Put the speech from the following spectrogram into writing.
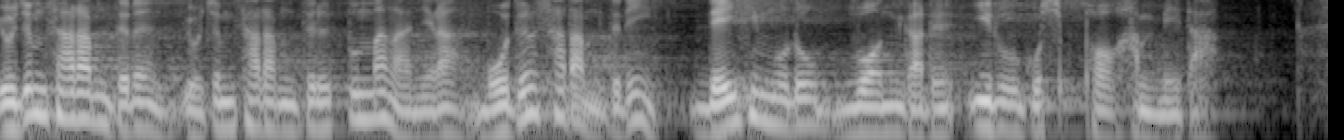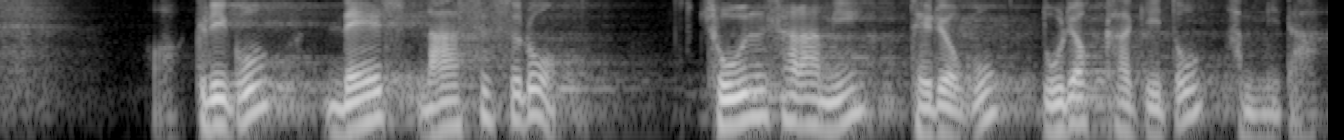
요즘 사람들은 요즘 사람들뿐만 아니라 모든 사람들이 내 힘으로 무언가를 이루고 싶어 합니다. 어, 그리고 내, 나 스스로 좋은 사람이 되려고 노력하기도 합니다.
